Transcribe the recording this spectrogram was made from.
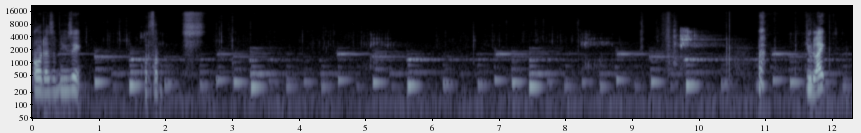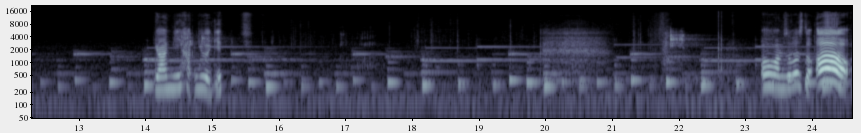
Oh, there's a music. What the fuck? You hmm. like? You want me hug you again? oh, I'm supposed to- Oh!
